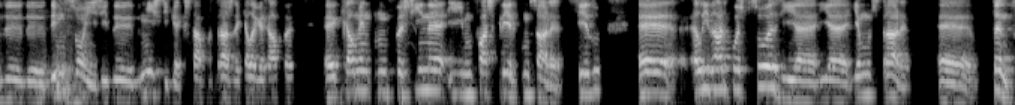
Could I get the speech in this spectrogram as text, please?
de, de, de emoções e de, mística que está por trás daquela garrafa que realmente me fascina e me faz querer começar cedo a lidar com as pessoas e a, e a, e a mostrar uh, tanto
